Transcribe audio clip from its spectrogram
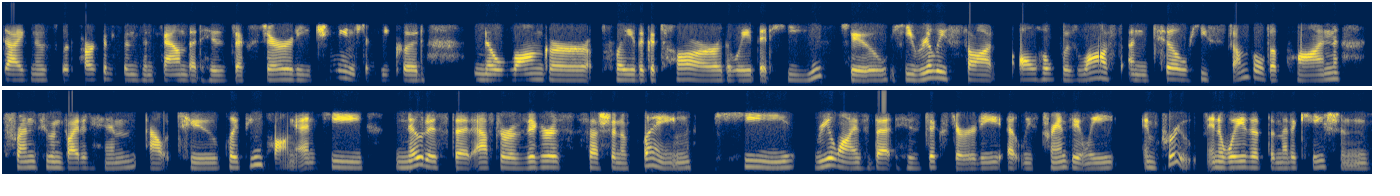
diagnosed with Parkinson's and found that his dexterity changed and he could no longer play the guitar the way that he used to, he really thought all hope was lost until he stumbled upon friends who invited him out to play ping pong. And he noticed that after a vigorous session of playing, he realized that his dexterity, at least transiently, improved in a way that the medications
